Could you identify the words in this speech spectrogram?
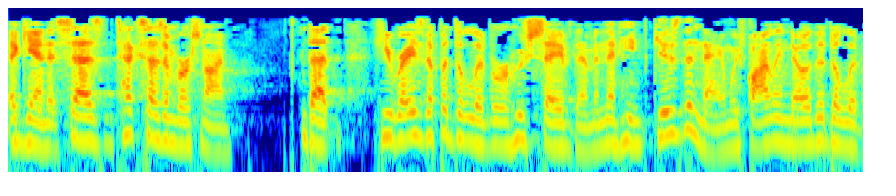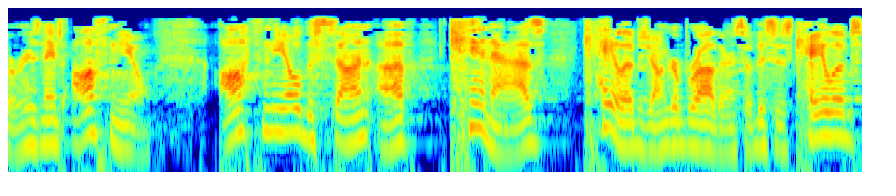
Again, it says, the text says in verse 9, that he raised up a deliverer who saved them, and then he gives the name. We finally know the deliverer. His name's Othniel. Othniel, the son of Kenaz, Caleb's younger brother. And so this is Caleb's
